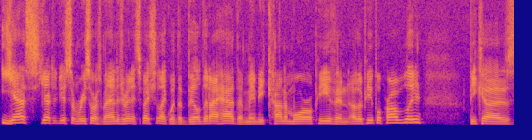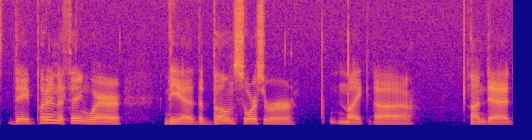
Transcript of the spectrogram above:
yes you have to do some resource management especially like with the build that I had that maybe kind of more OP than other people probably because they put in a thing where the uh, the bone sorcerer like uh undead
